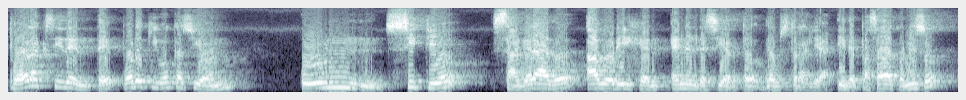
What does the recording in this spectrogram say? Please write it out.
por accidente, por equivocación, un sitio sagrado aborigen en el desierto de Australia. Y de pasada con eso,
